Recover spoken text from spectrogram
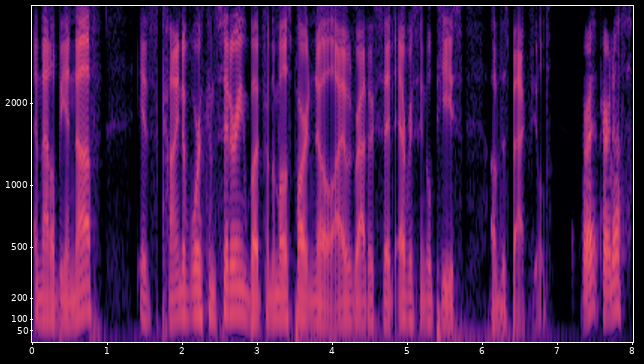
and that'll be enough. It's kind of worth considering, but for the most part, no. I would rather sit every single piece of this backfield. All right, fair enough.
